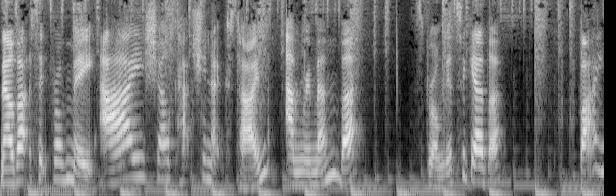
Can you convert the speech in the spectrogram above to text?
Now that's it from me. I shall catch you next time. And remember, stronger together. Bye.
